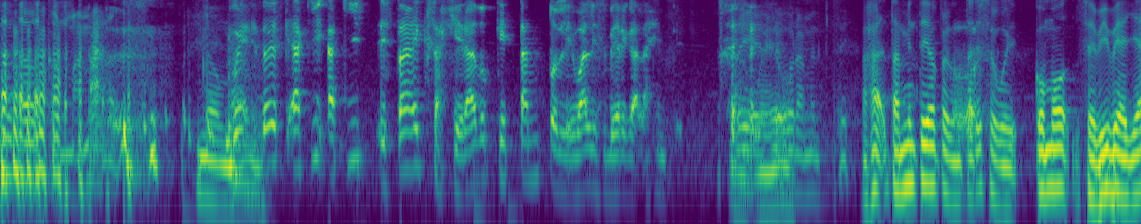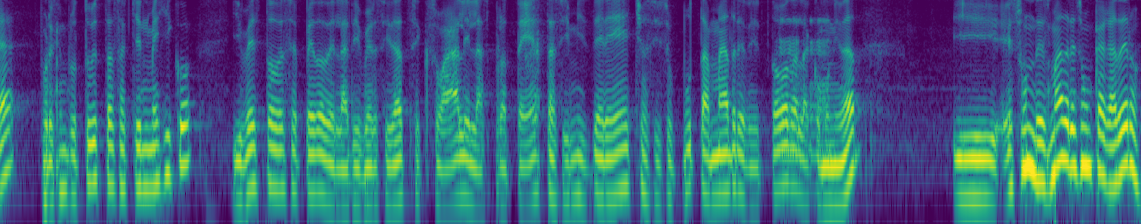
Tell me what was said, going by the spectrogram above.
No estamos con mamadas. No Güey, mames. no, es que aquí, aquí está exagerado qué tanto le vales verga a la gente. Sí, seguramente sí. Ajá, también te iba a preguntar Uf. eso, güey. ¿Cómo se vive allá? Por ejemplo, tú estás aquí en México y ves todo ese pedo de la diversidad sexual y las protestas y mis derechos y su puta madre de toda la comunidad. Y es un desmadre, es un cagadero.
